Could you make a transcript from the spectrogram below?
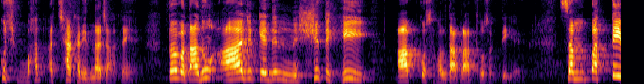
कुछ बहुत अच्छा खरीदना चाहते हैं तो मैं बता दूँ, आज के दिन निश्चित ही आपको सफलता प्राप्त हो सकती है। संपत्ति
